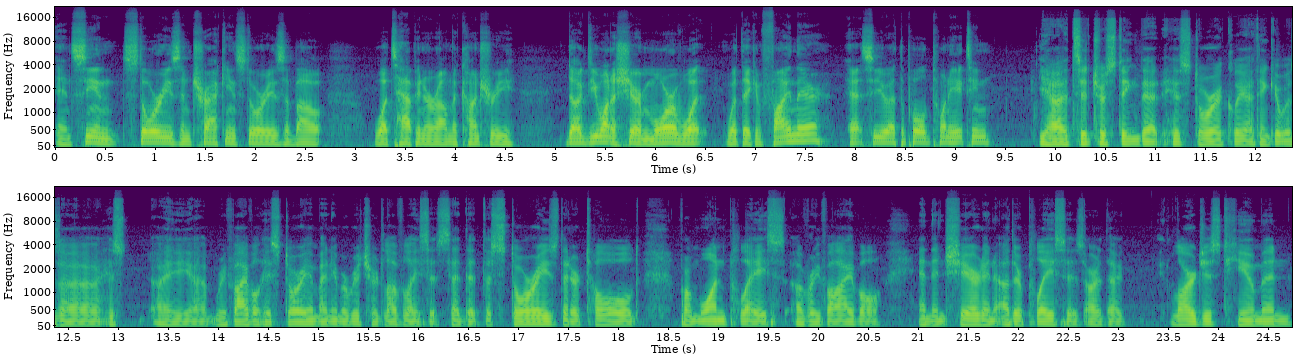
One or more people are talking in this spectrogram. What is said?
and seeing stories and tracking stories about what's happening around the country. Doug, do you want to share more of what what they can find there at You at the Pole 2018? Yeah, it's interesting that historically, I think it was a a, uh, revival historian by name of Richard Lovelace that said that the stories that are told from one place of revival and then shared in other places are the largest human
